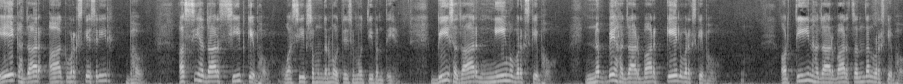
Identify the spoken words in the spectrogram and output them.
एक हज़ार आक वृक्ष के शरीर भाव, अस्सी हज़ार सीप के भाव, वह सीप समुद्र में होते से मोती बनती है। बीस हज़ार नीम वृक्ष के भाव, नब्बे हज़ार बार केल वृक्ष के भाव, और तीन हज़ार बार चंदन वृक्ष के भाव,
